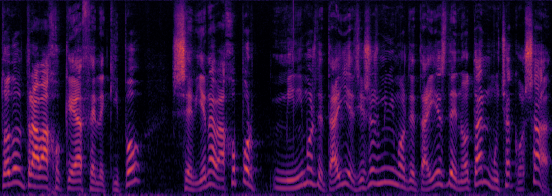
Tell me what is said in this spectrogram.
todo el trabajo que hace el equipo se viene abajo por mínimos detalles y esos mínimos detalles denotan mucha cosa.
